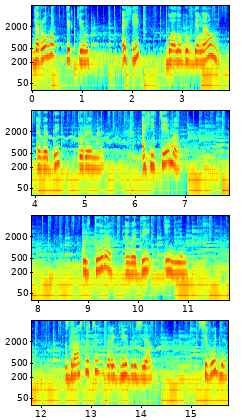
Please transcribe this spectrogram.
Дарова киркил. Эхи буалогувнягаун эвады туренна. Ахи тема культура эвады инин. Здравствуйте, дорогие друзья! Сегодня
